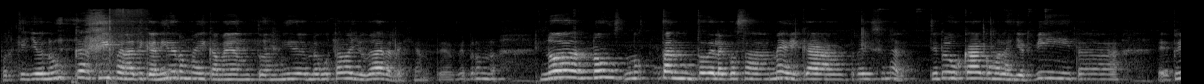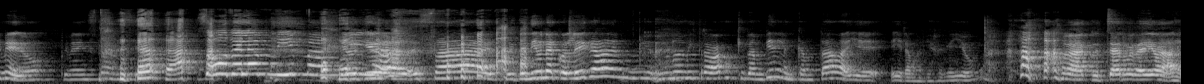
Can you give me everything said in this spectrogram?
Porque yo nunca fui fanática ni de los medicamentos, ni de, me gustaba ayudar a la gente, así, pero no, no, no, no tanto de la cosa médica tradicional. Siempre buscaba como las hierbitas, eh, primero, primera instancia. Somos de la misma. Lo que era, exacto. Y tenía una colega en uno de mis trabajos que también le encantaba y eh, era más vieja que yo. Me va a escuchar por ahí va.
